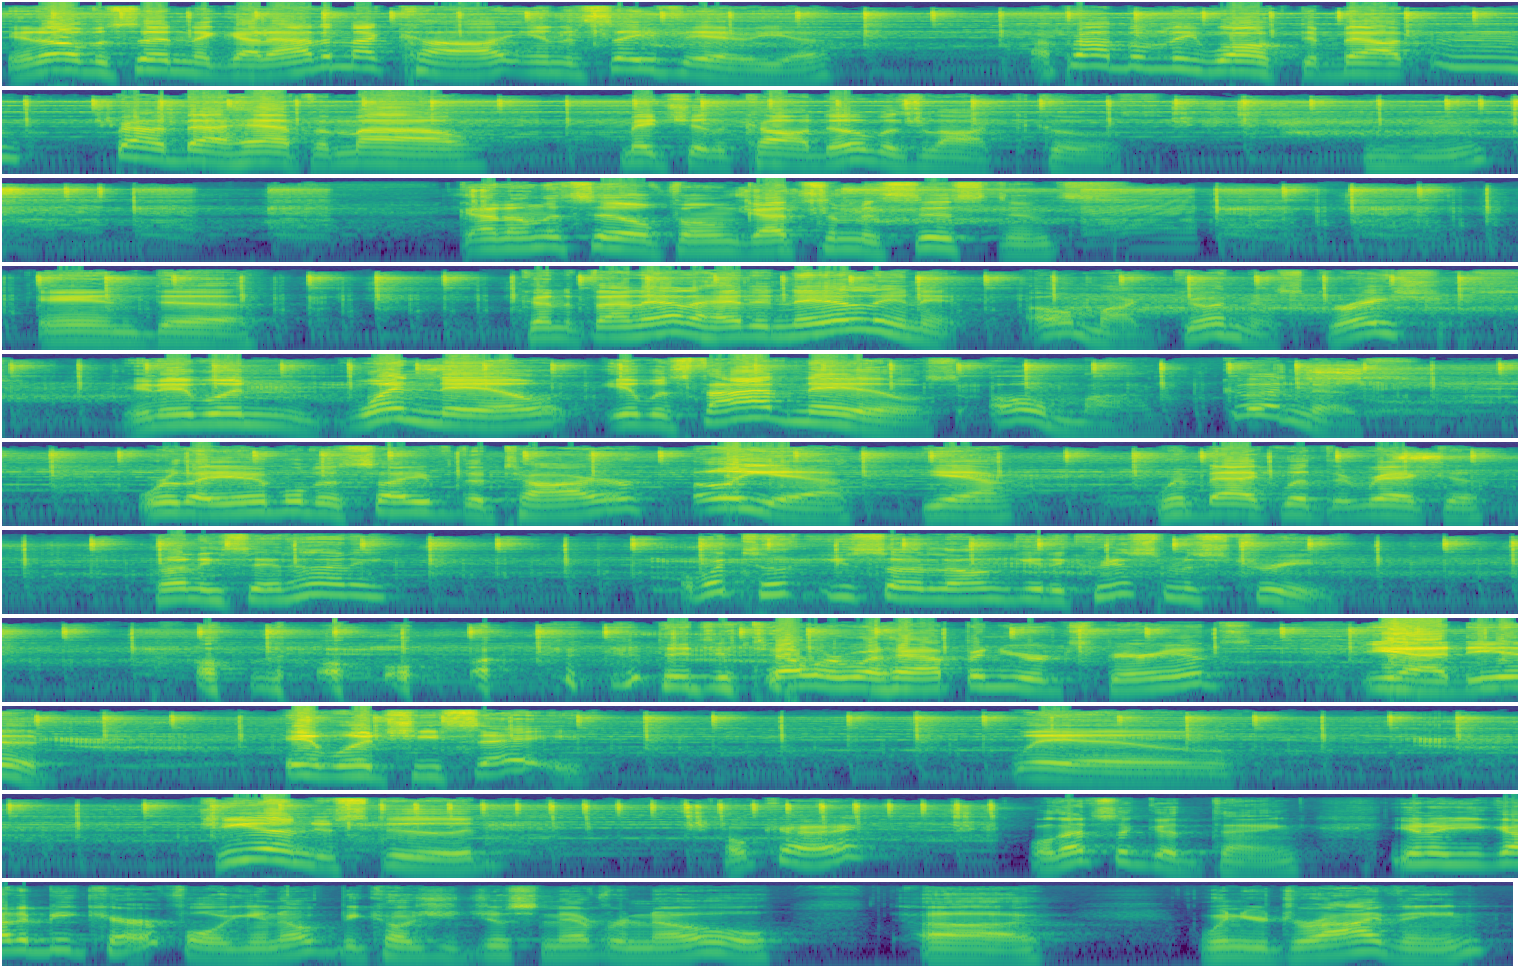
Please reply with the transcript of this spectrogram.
And all of a sudden, I got out of my car in a safe area. I probably walked about, mm, probably about half a mile. Made sure the car door was locked, of course. Mm-hmm. Got on the cell phone, got some assistance. And, uh, gonna find out I had a nail in it. Oh my goodness gracious. And it wasn't one nail, it was five nails. Oh my goodness. Were they able to save the tire? Oh, yeah, yeah. Went back with the wrecker. Honey said, Honey, what took you so long to get a Christmas tree? Oh no. Did you tell her what happened, your experience? Yeah, I did. And what'd she say? Well, she understood. Okay. Well, that's a good thing. You know, you got to be careful, you know, because you just never know uh, when you're driving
